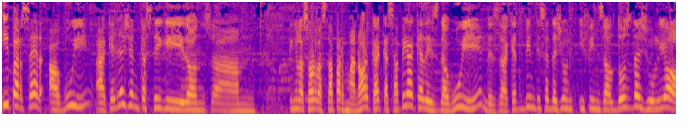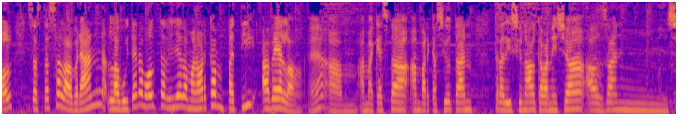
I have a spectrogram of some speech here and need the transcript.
I, per cert, avui, aquella gent que estigui, doncs, eh, tinc la sort d'estar per Menorca, que sàpiga que des d'avui, des d'aquest 27 de juny i fins al 2 de juliol, s'està celebrant la vuitena volta a l'illa de Menorca en patí a vela, eh? amb, amb aquesta embarcació tan tradicional que va néixer als anys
